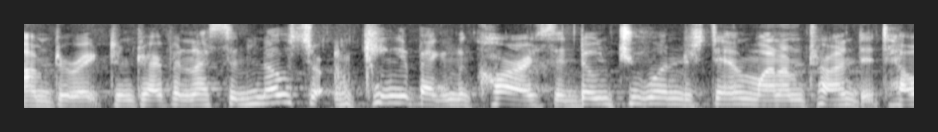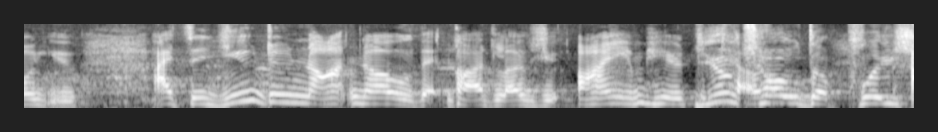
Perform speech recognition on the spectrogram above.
I'm directing traffic. And I said, no, sir, I can't get back in the car. I said, don't you understand what I'm trying to tell you? I said, you do not know that God loves you. I am here to You tell told you. the policeman.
